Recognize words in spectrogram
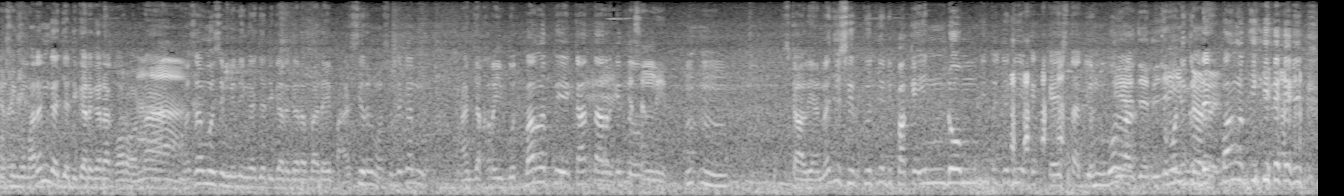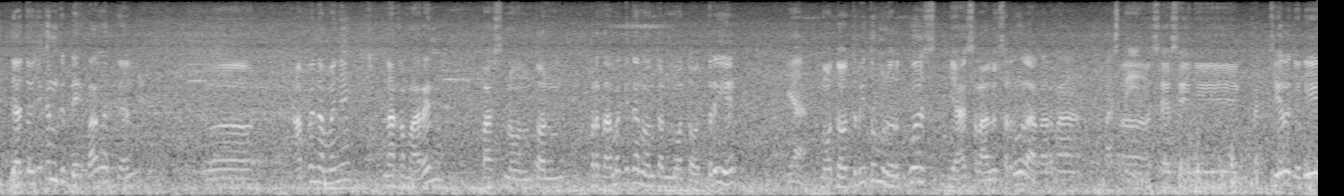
musim kemarin nggak jadi gara-gara corona. Ah. masa musim ini nggak jadi gara-gara badai pasir? Maksudnya kan ngajak ribut banget nih Qatar Iya, gitu. ngeselin. Sekalian aja sirkuitnya dipakein dom gitu jadi kayak, kayak stadion bola. Iya, jadinya cuma ini gede ya. banget. Iya jatuhnya kan gede banget kan. Eh, apa namanya? Nah kemarin pas nonton pertama kita nonton Moto3 ya. Ya Moto3 itu menurut gua ya selalu seru lah karena Pasti. eh, cc-nya kecil jadi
